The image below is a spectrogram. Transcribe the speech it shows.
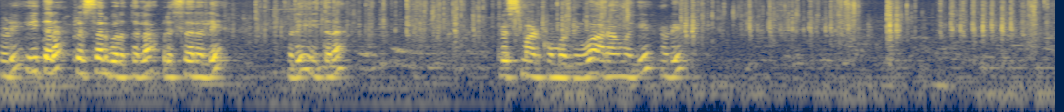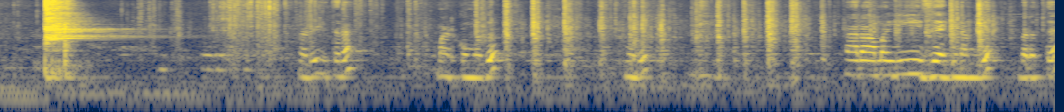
ನೋಡಿ ಈ ಥರ ಪ್ರೆಸ್ಸರ್ ಬರುತ್ತಲ್ಲ ಪ್ರೆಸ್ಸರಲ್ಲಿ ನೋಡಿ ಈ ಥರ ಪ್ರೆಸ್ ಮಾಡ್ಕೊಬೋದು ನೀವು ಆರಾಮಾಗಿ ನೋಡಿ. ನೋಡಿ ಈ ಥರ ಮಾಡ್ಕೊಬೋದು. ನೋಡಿ. ಆರಾಮಾಗಿ ಈಸಿಯಾಗಿ ನಮಗೆ ಬರುತ್ತೆ.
